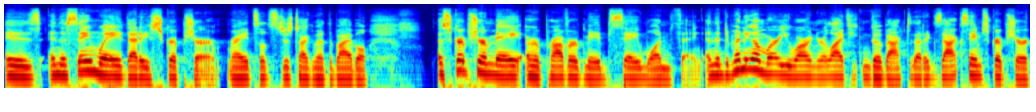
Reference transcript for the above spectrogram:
is in the same way that a scripture, right? So let's just talk about the Bible. A scripture may or a proverb may say one thing. And then depending on where you are in your life, you can go back to that exact same scripture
